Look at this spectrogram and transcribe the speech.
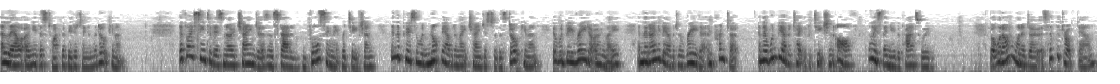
allow only this type of editing in the document. If I sent it as no changes and started enforcing that protection, then the person would not be able to make changes to this document it would be reader only, and they'd only be able to read it and print it, and they wouldn't be able to take the protection off unless they knew the password. But what I want to do is hit the drop down,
